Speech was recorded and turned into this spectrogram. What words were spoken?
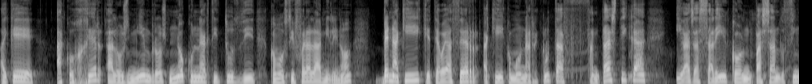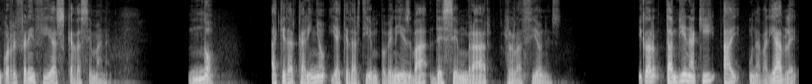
hay que acoger a los miembros no con una actitud como si fuera la mili, ¿no? Ven aquí, que te voy a hacer aquí como una recluta fantástica y vas a salir con pasando cinco referencias cada semana. No. Hay que dar cariño y hay que dar tiempo. Benítez va de sembrar relaciones. Y claro, también aquí hay una variable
